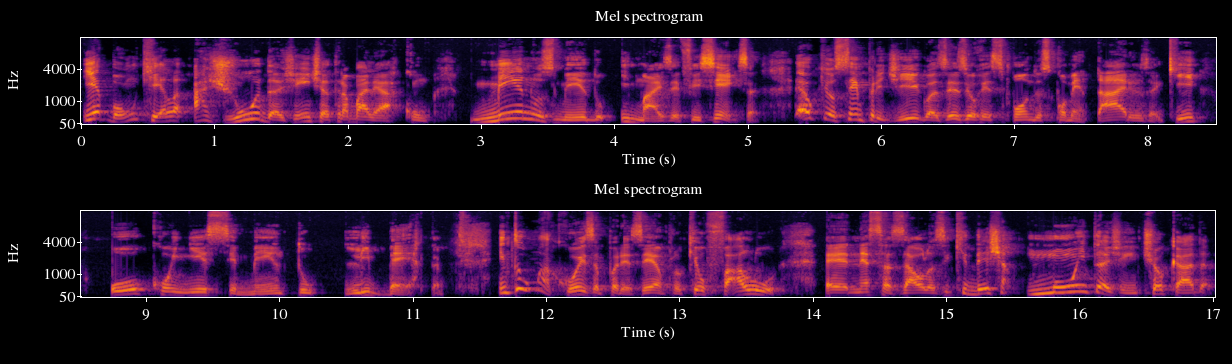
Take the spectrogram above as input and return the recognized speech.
E é bom que ela ajuda a gente a trabalhar com menos medo e mais eficiência. É o que eu sempre digo, às vezes eu respondo os comentários aqui, o conhecimento liberta. Então, uma coisa, por exemplo, que eu falo é, nessas aulas e que deixa muita gente chocada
